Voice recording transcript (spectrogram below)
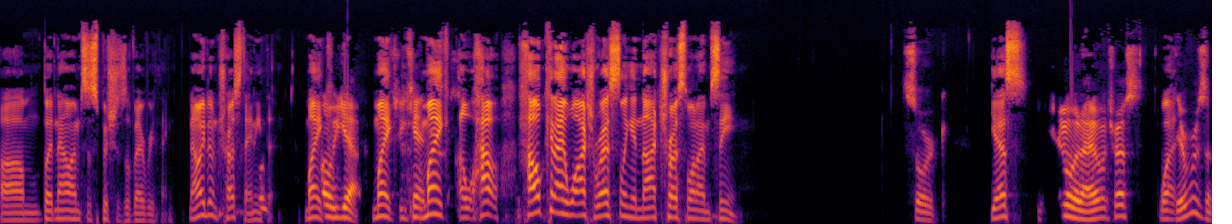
um but now i'm suspicious of everything now i don't trust anything mike Oh yeah, mike you can't- mike oh, how how can i watch wrestling and not trust what i'm seeing Sorg. Yes You know what I don't trust? what There was a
